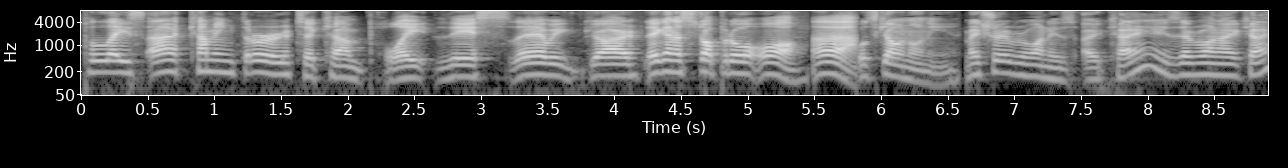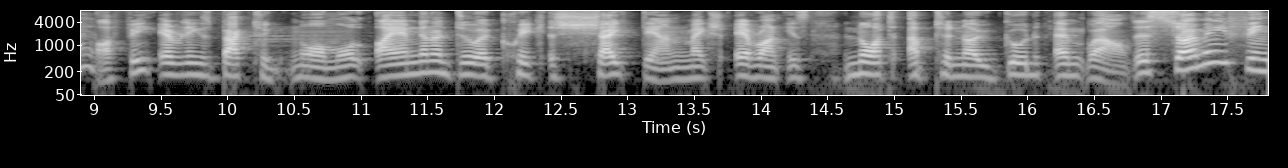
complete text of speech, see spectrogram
police are coming through to complete this. There we go. They're going to stop it all. Oh, ah, what's going on here? Make sure everyone is okay. Is everyone okay? I think everything's back to normal. I am going to do a quick shakedown. Make sure everyone is not up to no good. And, well, there's so many things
